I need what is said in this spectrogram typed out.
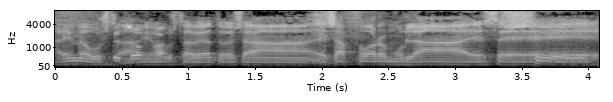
A mí me gusta, a mí me gusta, Beato, esa, esa fórmula, ese,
